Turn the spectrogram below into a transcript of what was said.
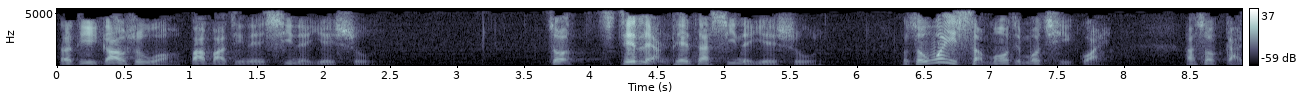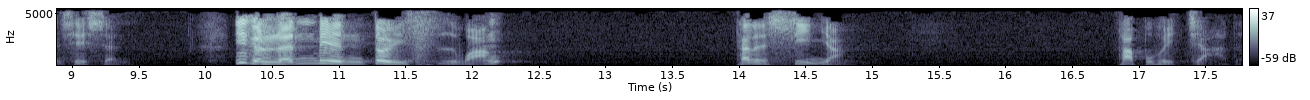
我弟弟告诉我，爸爸今天信了耶稣。说这两天他信了耶稣。我说为什么？怎么奇怪？他说感谢神。一个人面对死亡，他的信仰，他不会假的。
